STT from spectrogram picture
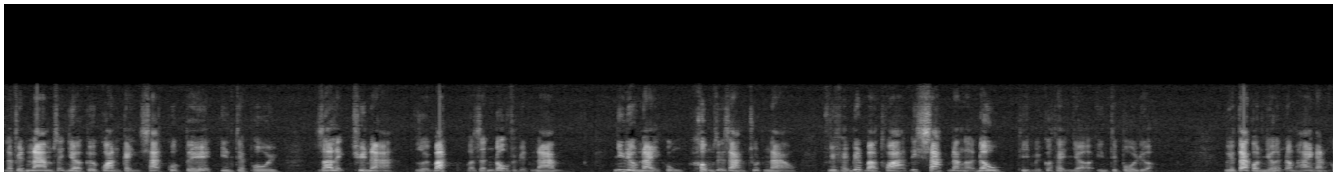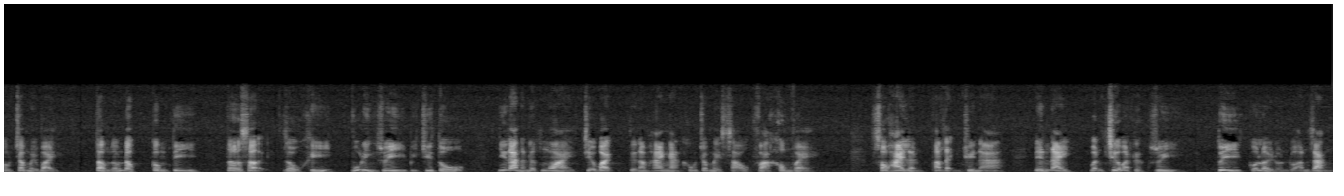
là Việt Nam sẽ nhờ cơ quan cảnh sát quốc tế Interpol ra lệnh truy nã rồi bắt và dẫn độ về Việt Nam. Nhưng điều này cũng không dễ dàng chút nào vì phải biết bà Thoa đích xác đang ở đâu thì mới có thể nhờ Interpol được. Người ta còn nhớ năm 2017, Tổng Giám đốc Công ty Tơ Sợi Dầu Khí Vũ Đình Duy bị truy tố nhưng đang ở nước ngoài chữa bệnh từ năm 2016 và không về. Sau hai lần phát lệnh truy nã, đến nay vẫn chưa bắt được Duy, tuy có lời đồn đoán rằng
